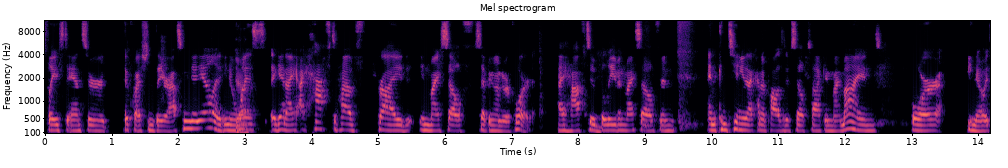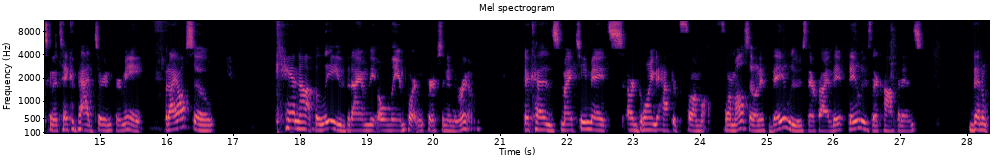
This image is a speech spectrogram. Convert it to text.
place to answer the questions that you're asking, Danielle. And you know, one is again, I, I have to have pride in myself stepping onto a court. I have to believe in myself and and continue that kind of positive self talk in my mind, or you know, it's going to take a bad turn for me. But I also cannot believe that I am the only important person in the room because my teammates are going to have to perform, perform also. And if they lose their pride, they, they lose their confidence, then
